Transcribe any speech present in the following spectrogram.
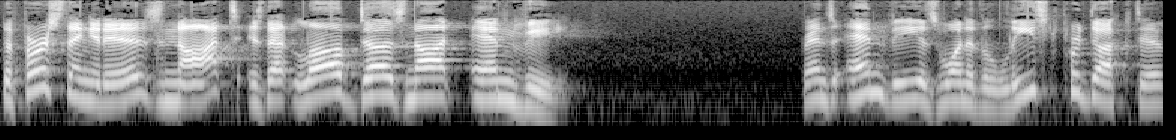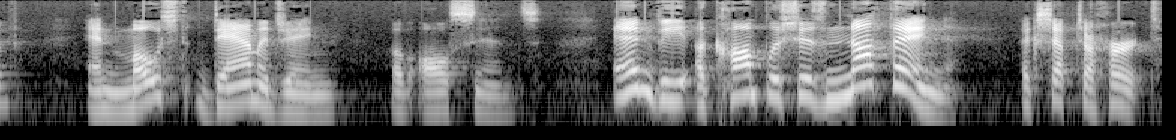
The first thing it is not is that love does not envy. Friends, envy is one of the least productive and most damaging of all sins. Envy accomplishes nothing except to hurt.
